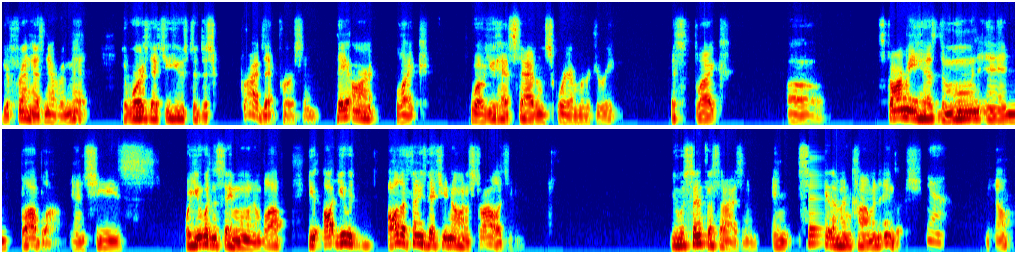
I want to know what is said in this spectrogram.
your friend has never met. The words that you use to describe that person, they aren't like well, you have Saturn square Mercury. It's like uh, Stormie has the moon and blah blah, and she's well, you wouldn't say moon and blah. You all you would all the things that you know in astrology. You would synthesize them and say them in common English. Yeah. You know,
